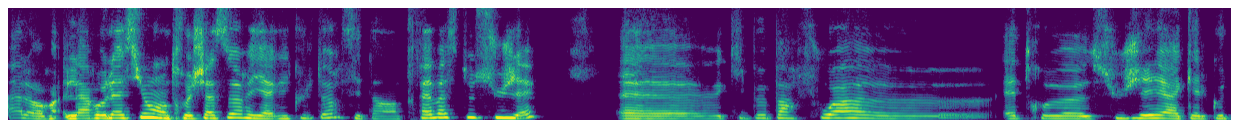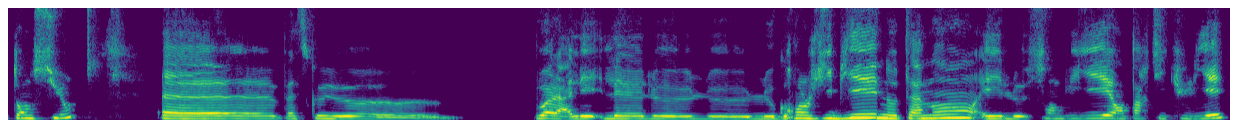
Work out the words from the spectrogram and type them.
Alors, la relation entre chasseurs et agriculteurs, c'est un très vaste sujet. qui peut parfois être sujet à quelques tensions, parce que voilà, le, grand gibier notamment et le sanglier en particulier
